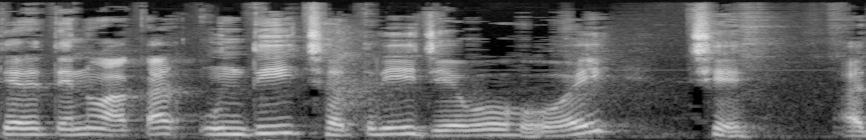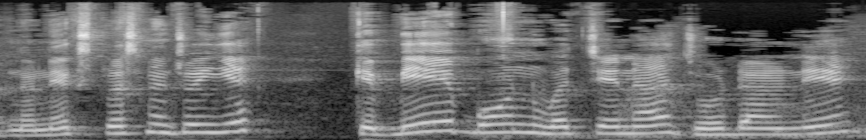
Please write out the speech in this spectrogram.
ત્યારે તેનો આકાર ઊંધી છત્રી જેવો હોય છે. આજનો નેક્સ્ટ પ્રશ્ન જોઈએ કે બે બોન વચ્ચેના જોડાણને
